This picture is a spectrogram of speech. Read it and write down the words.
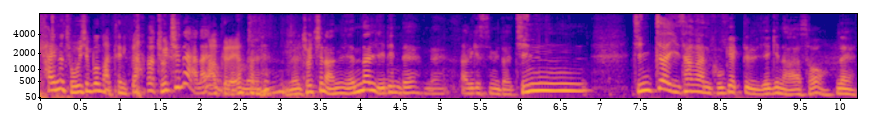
사이는 좋으신 분 같으니까. 아, 좋지는 않아요. 아, 그래요? 네, 네, 좋지는 않은 옛날 일인데. 네, 알겠습니다. 진 진짜 이상한 고객들 얘기 나와서 네.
